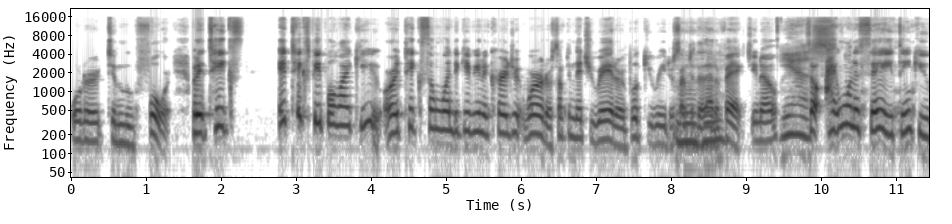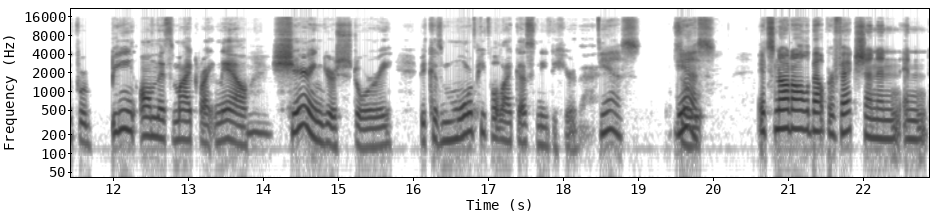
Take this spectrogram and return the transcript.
order to move forward. But it takes it takes people like you, or it takes someone to give you an encouragement word or something that you read or a book you read or something to that Mhm. effect, you know? Yes. So I want to say thank you for being on this mic right now, Mm, sharing your story, because more people like us need to hear that. yes. So, yes. It's not all about perfection and and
